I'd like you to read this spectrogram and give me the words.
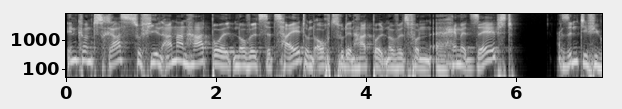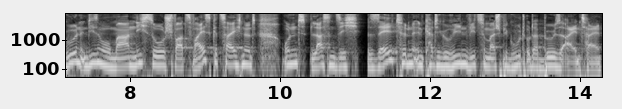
In Kontrast zu vielen anderen Hardboiled-Novels der Zeit und auch zu den Hardboiled-Novels von äh, Hammett selbst sind die Figuren in diesem Roman nicht so schwarz-weiß gezeichnet und lassen sich selten in Kategorien wie zum Beispiel gut oder böse einteilen.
